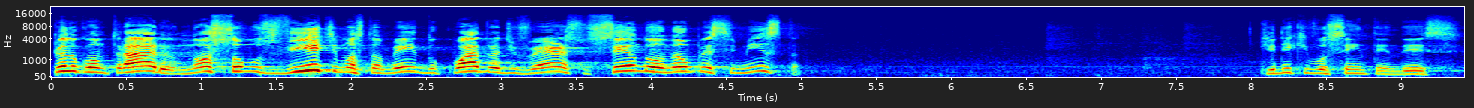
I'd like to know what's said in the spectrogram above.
Pelo contrário, nós somos vítimas também do quadro adverso, sendo ou não pessimista. Queria que você entendesse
